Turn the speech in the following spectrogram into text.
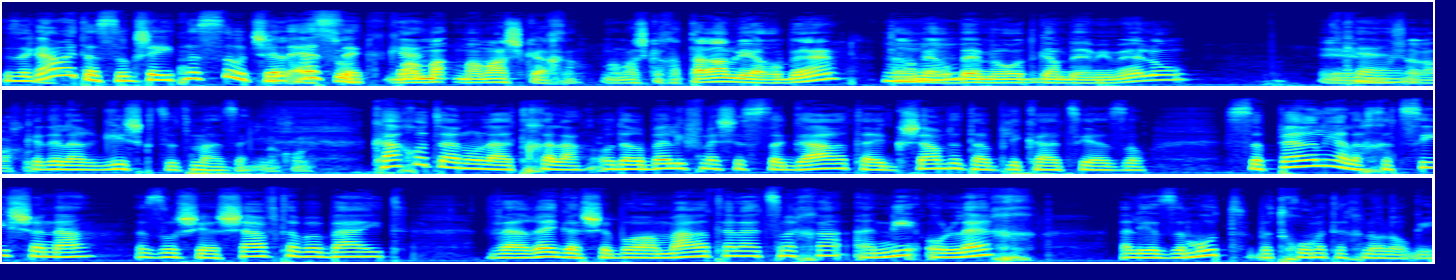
זה גם הייתה סוג של התנסות, של עסק, כן? ממ- ממש ככה, ממש ככה. תרם לי הרבה, תרם לי הרבה מאוד גם בימים אלו. כן. כדי להרגיש קצת מה זה. נכון. קח אותנו להתחלה, עוד הרבה לפני שסגרת, הגשמת את האפליקציה הזו. ספר לי על החצי שנה הזו שישבת בבית, והרגע שבו אמרת לעצמך, אני הולך על יזמות בתחום הטכנולוגי.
